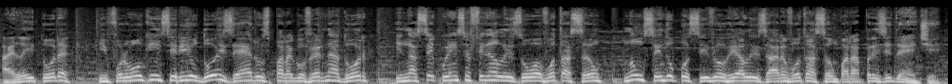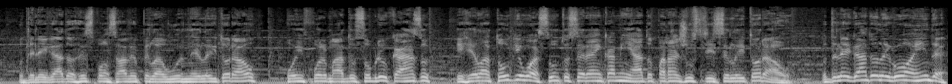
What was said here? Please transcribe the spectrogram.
A eleitora informou que inseriu dois zeros para governador e, na sequência, finalizou a votação, não sendo possível realizar a votação para presidente. O delegado responsável pela urna eleitoral foi informado sobre o caso e relatou que o assunto será encaminhado para a Justiça Eleitoral. O delegado alegou ainda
